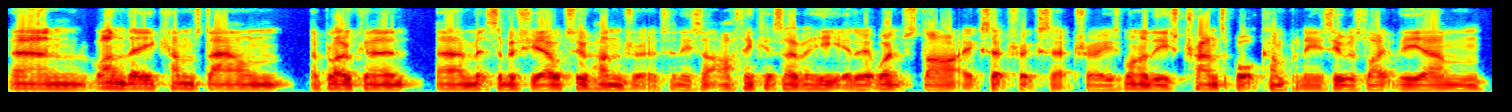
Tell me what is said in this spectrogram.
And one day comes down a bloke in a, uh Mitsubishi L200 and he's like, "Oh, I think it's overheated. It won't start, etc., etc. He's one of these transport companies. He was like the, um,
